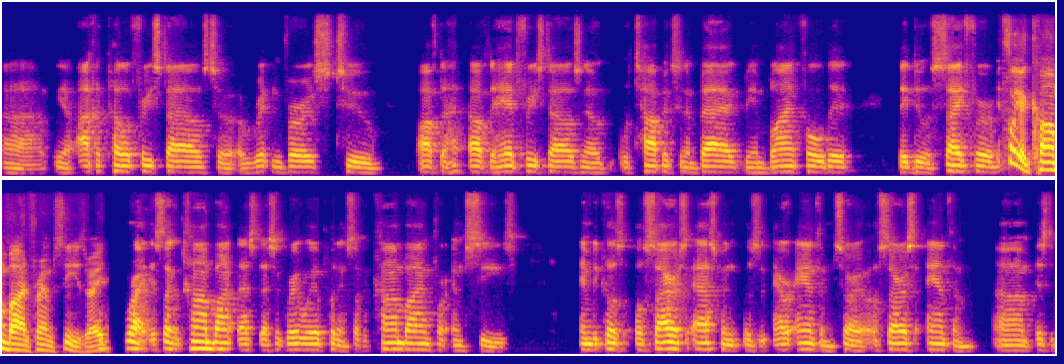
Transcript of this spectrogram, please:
uh, you know acapella freestyles to a written verse to off the off the head freestyles. You know, with topics in a bag, being blindfolded. They do a cipher. It's like a combine for MCs, right? Right. It's like a combine. That's that's a great way of putting it. It's like a combine for MCs and because Osiris Aspen was our anthem, sorry, Osiris Anthem um, is the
